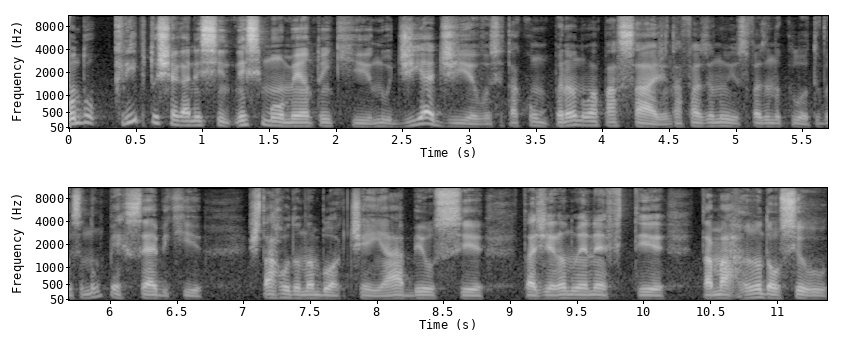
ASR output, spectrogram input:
Quando o cripto chegar nesse, nesse momento em que no dia a dia você está comprando uma passagem, está fazendo isso, fazendo aquilo outro, e você não percebe que está rodando na blockchain A, B ou C, está gerando um NFT, está amarrando ao seu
